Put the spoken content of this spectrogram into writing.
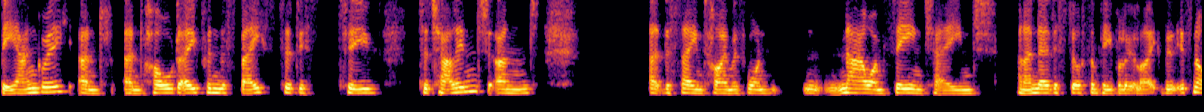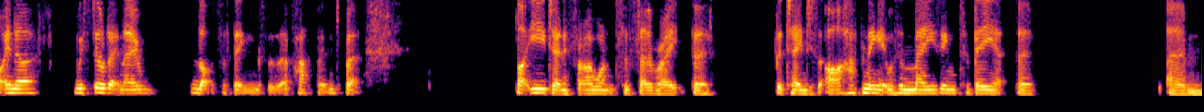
be angry and and hold open the space to dis, to to challenge and at the same time as one now I'm seeing change and I know there's still some people who are like it's not enough we still don't know lots of things that have happened but like you, Jennifer, I want to celebrate the the changes that are happening. It was amazing to be at the um,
